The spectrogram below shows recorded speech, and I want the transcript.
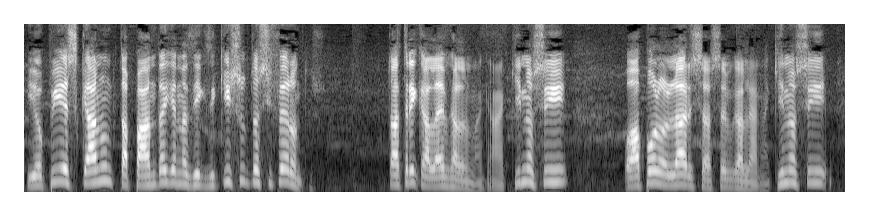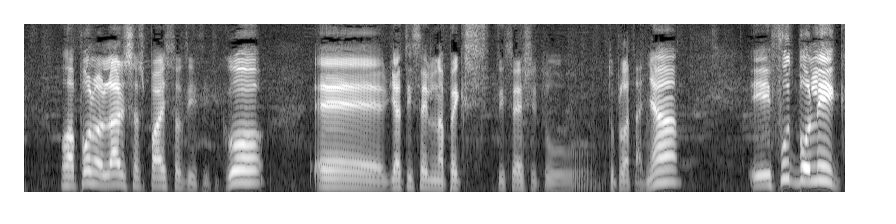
οι οποίες κάνουν τα πάντα για να διεκδικήσουν το συμφέρον τους. Τα Τρίκαλα έβγαλαν ανακοίνωση, ο Απόλο Λάρισας έβγαλε ανακοίνωση, ο Απόλο Λάρισας πάει στο διαιτητικό, ε, γιατί θέλει να παίξει τη θέση του, του Πλατανιά. Η Football League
